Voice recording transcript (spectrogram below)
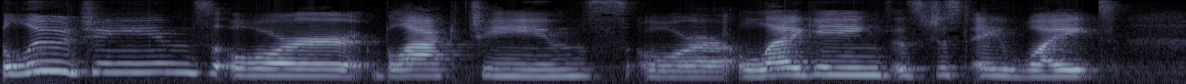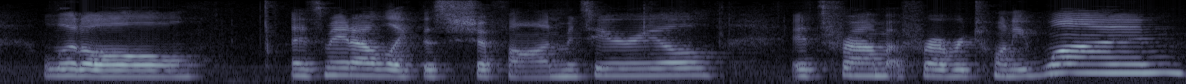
blue jeans or black jeans or leggings. It's just a white little, it's made out of like this chiffon material. It's from Forever 21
